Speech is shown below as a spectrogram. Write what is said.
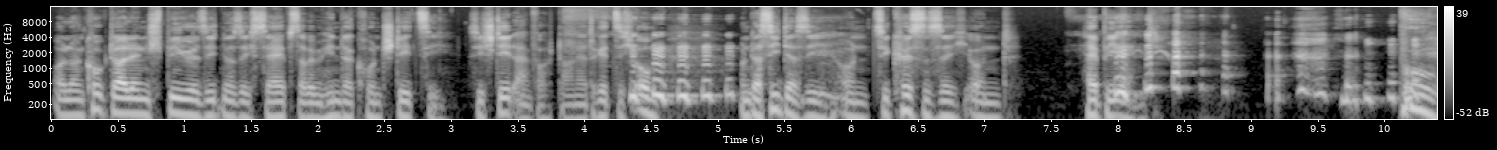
Und dann guckt er halt in den Spiegel, sieht nur sich selbst, aber im Hintergrund steht sie. Sie steht einfach da und er dreht sich um und da sieht er sie und sie küssen sich und Happy End. Boom.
